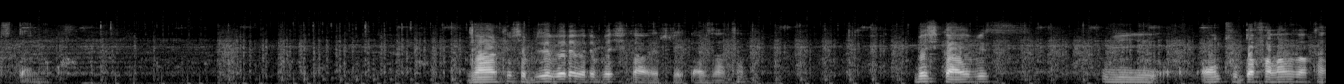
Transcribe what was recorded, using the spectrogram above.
cidden yok Ya arkadaşlar bize vere vere 5k verecekler zaten. 5k'yı biz bir 10 turda falan zaten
